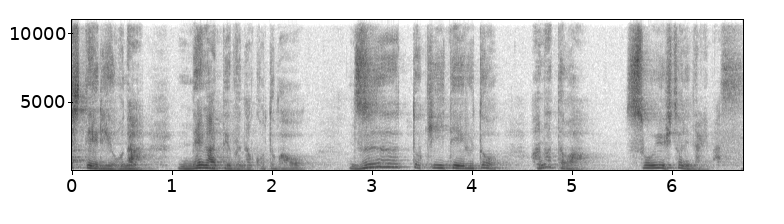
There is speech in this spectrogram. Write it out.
しているようなネガティブな言葉をずっと聞いているとあなたはそういう人になります。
